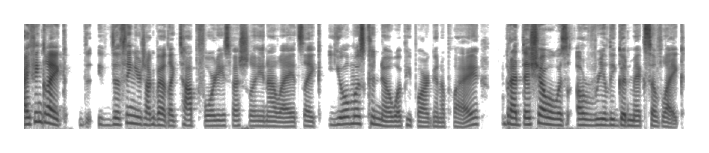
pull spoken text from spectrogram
I think like th- the thing you're talking about, like top 40, especially in LA, it's like you almost can know what people are going to play. But at this show, it was a really good mix of like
